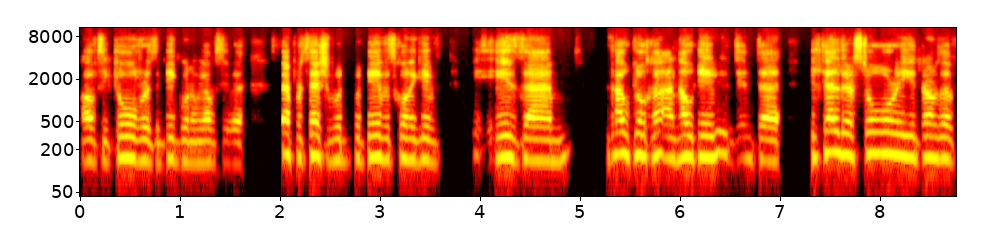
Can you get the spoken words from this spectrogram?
obviously Clover is a big one, and we obviously have a separate session. But, but David's going to give his um his outlook on how they uh, he'll tell their story in terms of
